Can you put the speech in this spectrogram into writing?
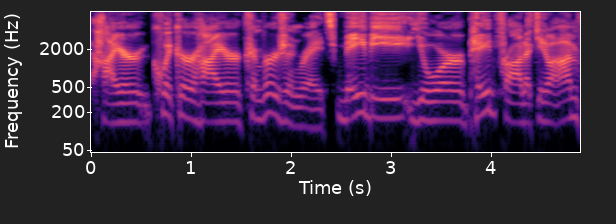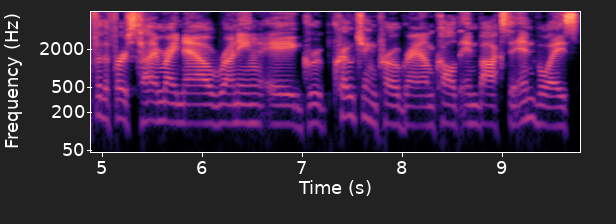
higher, quicker, higher conversion rates. Maybe your paid product, you know, I'm for the first time right now running a group coaching program called Inbox to Invoice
